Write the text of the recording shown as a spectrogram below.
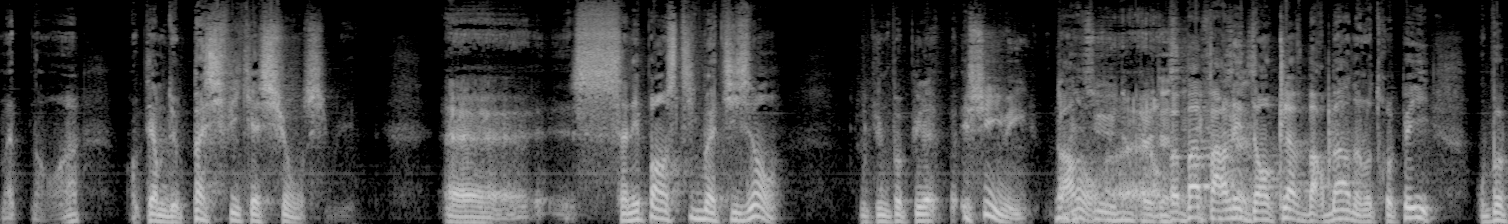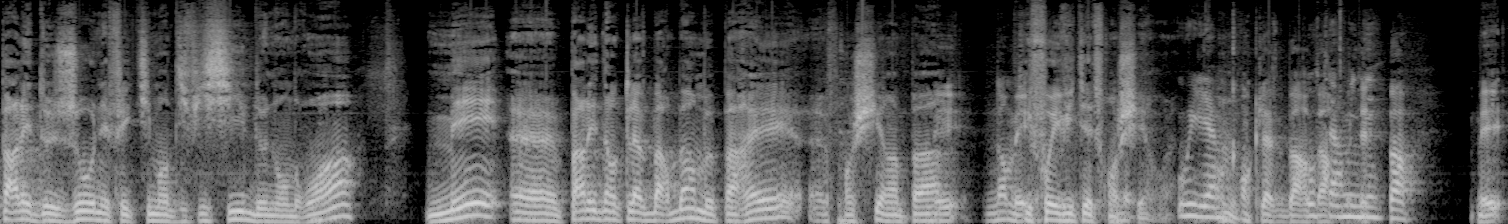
maintenant, hein, en termes de pacification, si vous voulez, euh, ça n'est pas en stigmatisant toute une population. Si, mais pardon, non, mais euh, on ne peut pas parler d'enclave barbare dans notre pays. On peut parler de zones effectivement difficiles, de non-droits, Mais euh, parler d'enclave barbare me paraît euh, franchir un pas qu'il faut éviter de franchir. William, enclave barbare, peut-être pas. Mais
